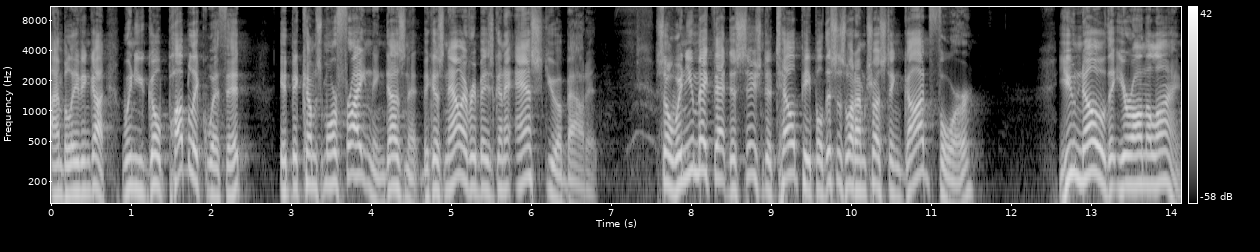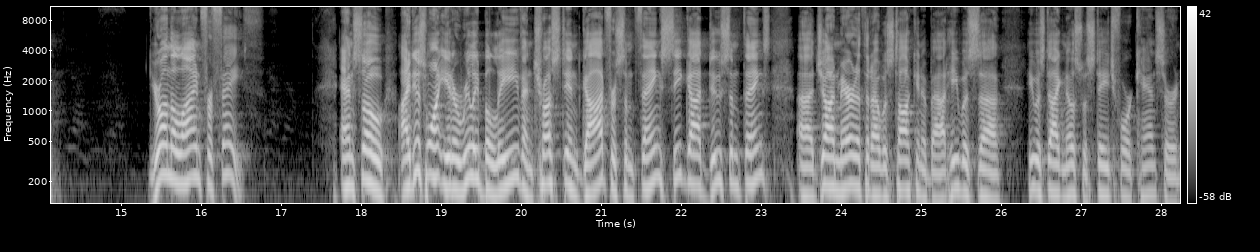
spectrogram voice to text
I'm believing God. When you go public with it, it becomes more frightening, doesn't it? Because now everybody's going to ask you about it. So when you make that decision to tell people, this is what I'm trusting God for, you know that you're on the line. You're on the line for faith. And so I just want you to really believe and trust in God for some things, see God do some things. Uh, John Meredith, that I was talking about, he was. Uh, he was diagnosed with stage four cancer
